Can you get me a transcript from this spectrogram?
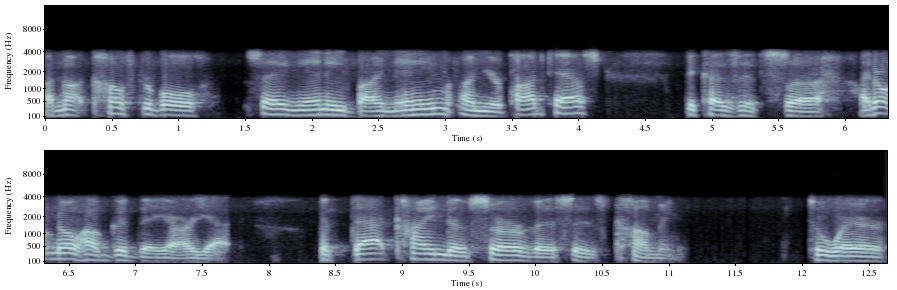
I'm not comfortable saying any by name on your podcast because it's uh, I don't know how good they are yet. But that kind of service is coming to where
